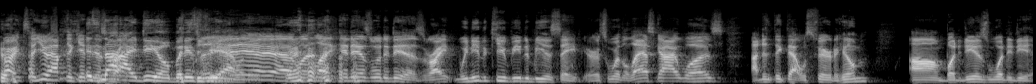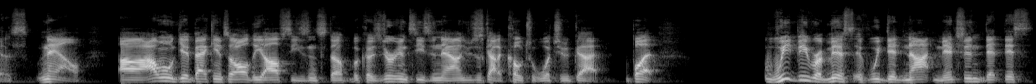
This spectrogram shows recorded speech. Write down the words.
right. So you have to get It's this not right. ideal, but it's Yeah, reality. yeah, yeah. But like it is what it is, right? We need the QB to be a savior. It's where the last guy was. I didn't think that was fair to him. Um, but it is what it is. Now, uh, I won't get back into all the offseason stuff because you're in season now and you just got to coach with what you got. But we'd be remiss if we did not mention that this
